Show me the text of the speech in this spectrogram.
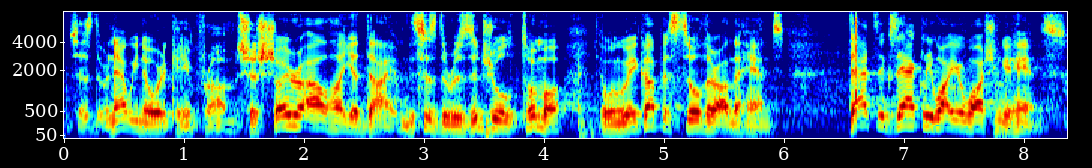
It says that now we know where it came from. Sheshoira al hayadayim. This is the residual tuma that when we wake up, it's still there on the hands. That's exactly why you're washing your hands,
